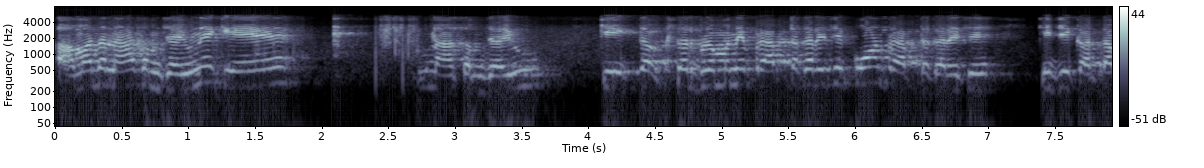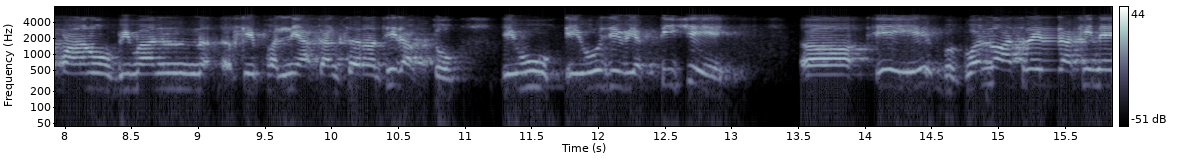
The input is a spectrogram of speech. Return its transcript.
આમાં તો ના સમજાયું ને કે શું ના સમજાયું? કે એક તો અક્ષર બ્રહ્મને પ્રાપ્ત કરે છે, કોણ પ્રાપ્ત કરે છે? કે જે કરતાપણાનું અભિમાન કે ફલની આકાંક્ષા નથી રાખતો, એવું, એવો જે વ્યક્તિ છે એ ભગવાનનો આશ્રય રાખીને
